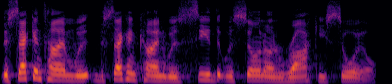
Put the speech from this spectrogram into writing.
The second time, the second kind was seed that was sown on rocky soil.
